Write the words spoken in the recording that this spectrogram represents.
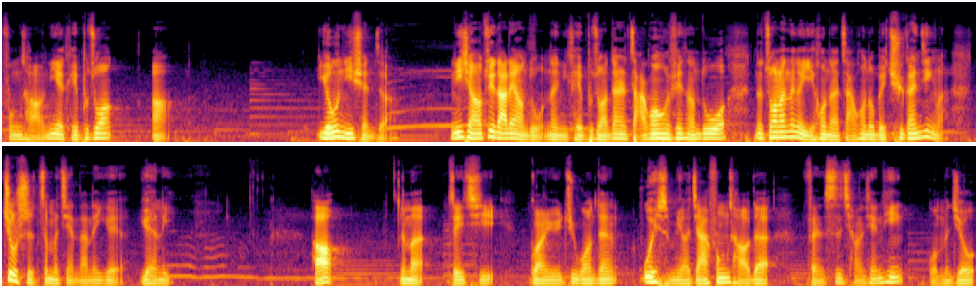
蜂巢，你也可以不装啊，由你选择。你想要最大亮度，那你可以不装，但是杂光会非常多。那装了那个以后呢，杂光都被去干净了，就是这么简单的一个原理。好，那么这一期关于聚光灯为什么要加蜂巢的粉丝抢先听，我们就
